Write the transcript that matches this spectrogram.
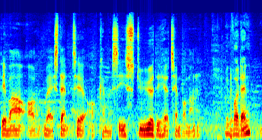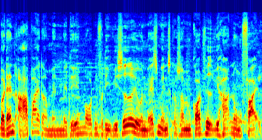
Det var at være i stand til at, kan man sige, styre det her temperament. Men hvordan, hvordan arbejder man med det, Morten? Fordi vi sidder jo en masse mennesker, som godt ved, at vi har nogle fejl,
